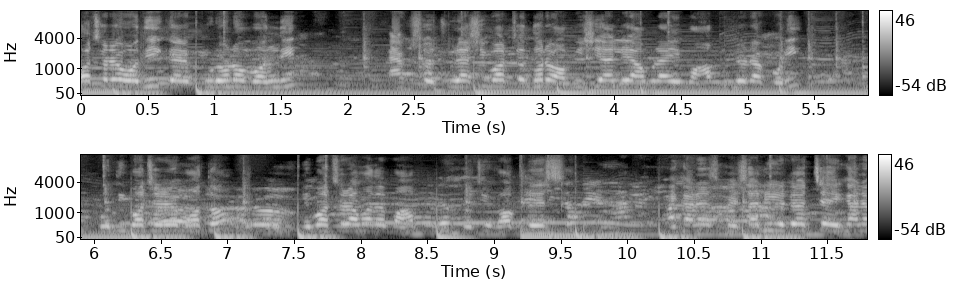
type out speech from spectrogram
বছরের অধিক এর পুরনো মন্দির। একশো চুরাশি বছর ধরে অফিসিয়ালি আমরা এই মহাপুজোটা করি। প্রতি বছরের মতো। এবছর আমাদের মহাপুজো প্রচুর ভক্ত এসছে। এখানে স্পেশালি এটা হচ্ছে এখানে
